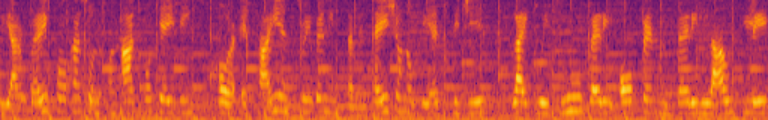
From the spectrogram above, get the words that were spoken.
We are very focused on, on advocating for a science-driven implementation of the SDGs like we do very often, very loudly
